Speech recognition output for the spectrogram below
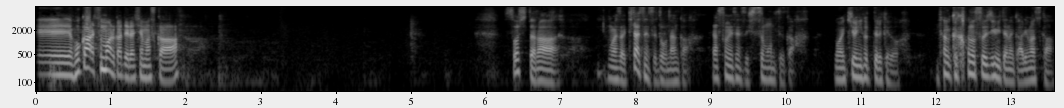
えー、他質問ある方いらっしゃいますか？そしたら、ごめんなさい、北先生どう？なんか、安富先生質問というか、ごめん、急に振ってるけど、なんかこの数字みたいなのがありますか？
